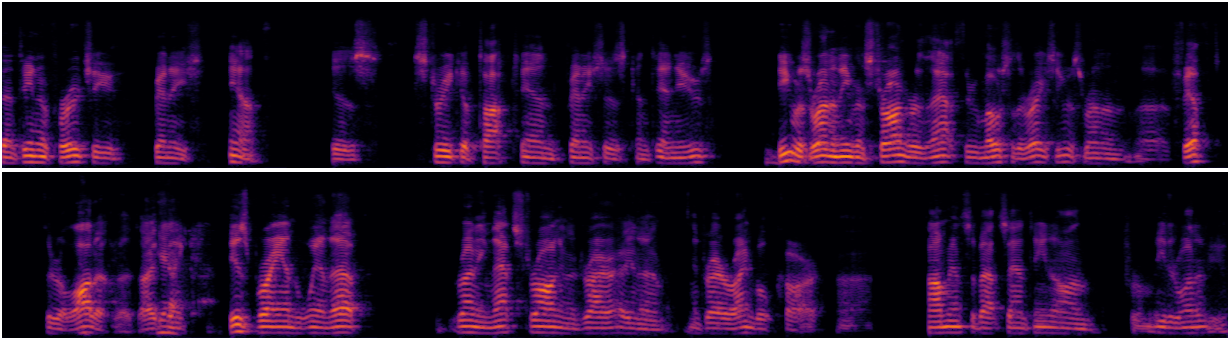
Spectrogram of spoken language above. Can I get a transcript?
Santino Ferrucci finished tenth. His streak of top ten finishes continues. He was running even stronger than that through most of the race. He was running uh, fifth through a lot of it. I Yeah. think his brand went up running that strong in a dry in a, a Dreyer Reinbold car. Uh, comments about Santino on from either one of you?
